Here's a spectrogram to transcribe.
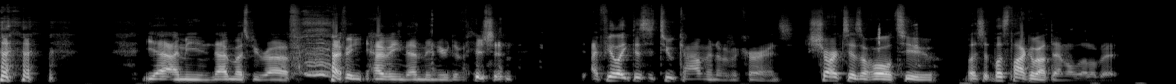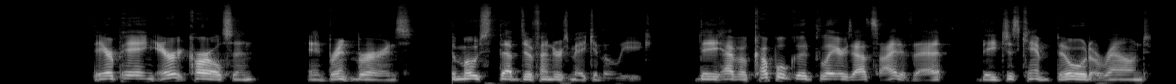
yeah, I mean that must be rough having having them in your division. I feel like this is too common of occurrence. Sharks as a whole too. Let's let's talk about them a little bit. They are paying Erik Karlsson and Brent Burns the most that defenders make in the league. They have a couple good players outside of that. They just can't build around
